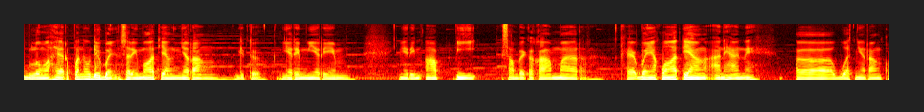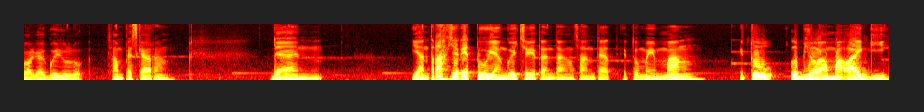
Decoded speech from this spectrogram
belum lahir pun udah banyak sering banget yang nyerang gitu ngirim-ngirim ngirim api sampai ke kamar kayak banyak banget yang aneh-aneh eh, buat nyerang keluarga gue dulu sampai sekarang dan yang terakhir itu yang gue cerita tentang santet itu memang itu lebih lama lagi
